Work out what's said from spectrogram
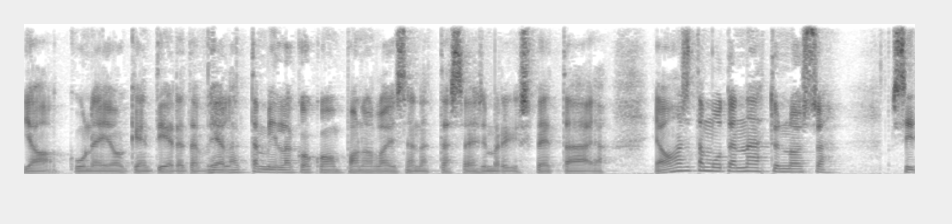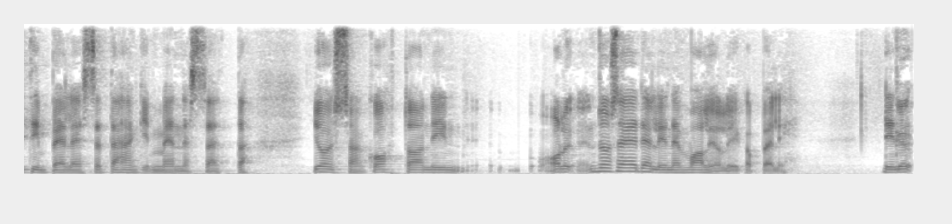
ja kun ei oikein tiedetä vielä, että millä kokoonpanolla isänät tässä esimerkiksi vetää. Ja, ja onhan sitä muuten nähty noissa Sitin peleissä tähänkin mennessä, että joissain kohtaa niin oli, no se edellinen valioliikapeli. Niin, Ke,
